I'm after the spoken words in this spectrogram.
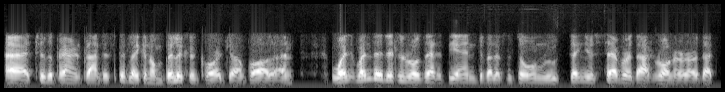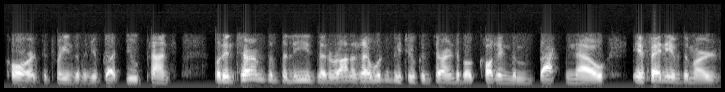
uh, to the parent plant. It's a bit like an umbilical cord, John Paul. And when, when the little rosette at the end develops its own roots, then you sever that runner or that cord between them and you've got new plants. But in terms of the leaves that are on it, I wouldn't be too concerned about cutting them back now. If any of them are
